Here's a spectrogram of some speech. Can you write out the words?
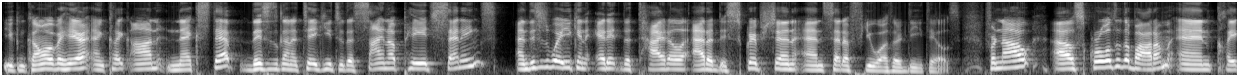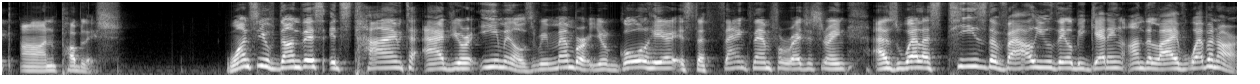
you can come over here and click on next step. This is going to take you to the sign up page settings. And this is where you can edit the title, add a description, and set a few other details. For now, I'll scroll to the bottom and click on publish. Once you've done this, it's time to add your emails. Remember, your goal here is to thank them for registering as well as tease the value they'll be getting on the live webinar.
